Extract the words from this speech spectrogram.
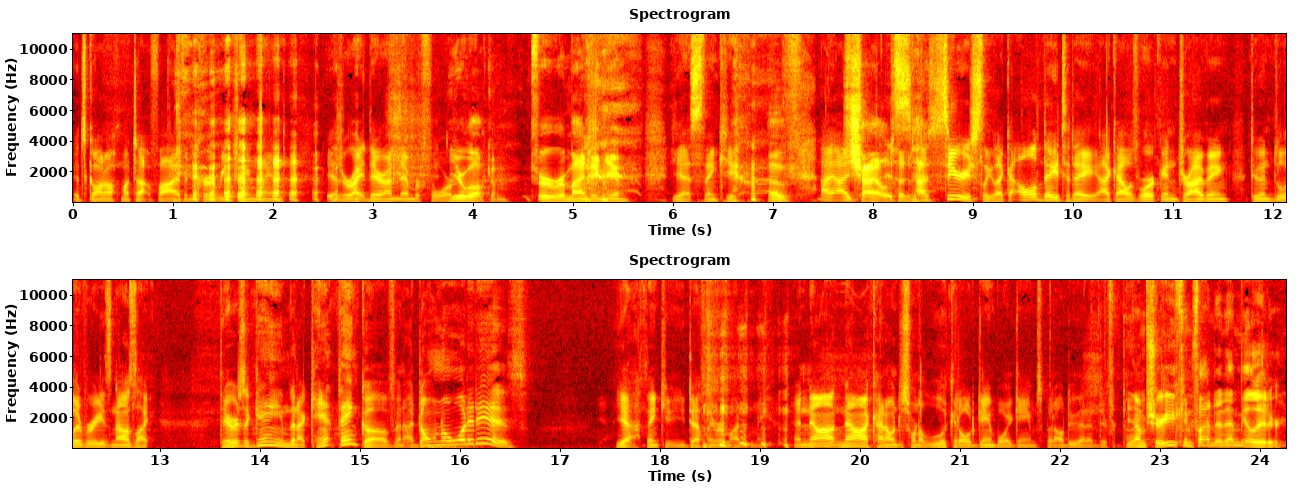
It's gone off my top five, and Kirby Dream Land is right there on number four. You're welcome for reminding you yes, thank you. of I, I Childhood. I seriously like all day today. Like I was working, driving, doing deliveries, and I was like, "There's a game that I can't think of, and I don't know what it is." Yeah, thank you. You definitely reminded me. And now, now I kind of just want to look at old Game Boy games, but I'll do that at a different time. Yeah, I'm sure you can find an emulator.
